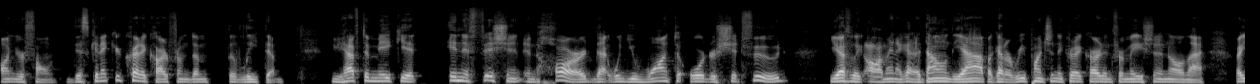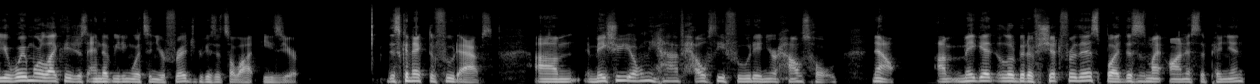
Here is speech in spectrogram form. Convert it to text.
on your phone. Disconnect your credit card from them, delete them. You have to make it inefficient and hard that when you want to order shit food, you have to like, oh man, I got to download the app. I got to repunch in the credit card information and all that, right? You're way more likely to just end up eating what's in your fridge because it's a lot easier. Disconnect the food apps. Um, make sure you only have healthy food in your household. Now, I may get a little bit of shit for this, but this is my honest opinion.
